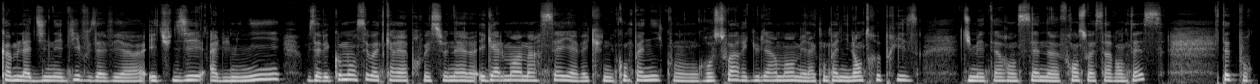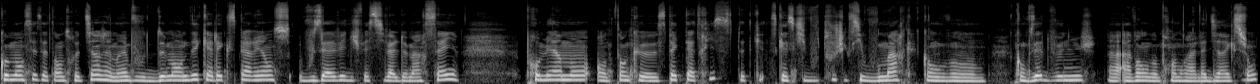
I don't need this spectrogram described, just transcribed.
comme l'a dit Nelly, vous avez euh, étudié à Lumini. Vous avez commencé votre carrière professionnelle également à Marseille avec une compagnie qu'on reçoit régulièrement, mais la compagnie L'Entreprise du metteur en scène euh, François Cervantes. Peut-être pour commencer cet entretien, j'aimerais vous demander quelle expérience vous avez du Festival de Marseille. Premièrement, en tant que spectatrice, peut-être que- qu'est-ce qui vous touche et qui vous marque quand vous, quand vous êtes venu euh, avant d'en prendre la direction?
